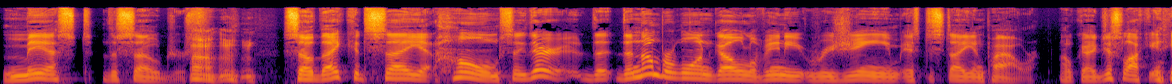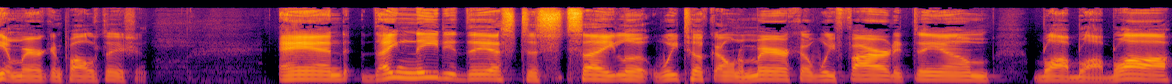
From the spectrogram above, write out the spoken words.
missed the soldiers. so they could say at home, see they're, the the number one goal of any regime is to stay in power, okay? Just like any American politician. And they needed this to say, look, we took on America, we fired at them, blah, blah, blah.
